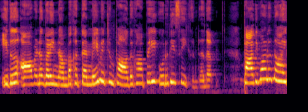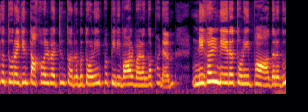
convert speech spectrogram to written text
இது ஆவணங்களின் நம்பகத்தன்மை மற்றும் பாதுகாப்பை உறுதி செய்கின்றது. பதிவாளர் நாயகத்துறையின் தகவல் மற்றும் தொடர்பு தொழில்நுட்ப பிரிவால் வழங்கப்படும் நிகழ்நேர தொழில்நுட்ப ஆதரவு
